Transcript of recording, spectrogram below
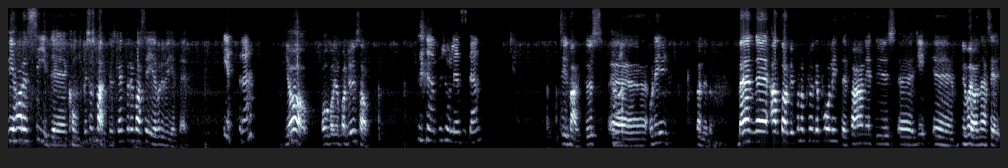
vi- har en sidkompis hos Marcus. Kan inte du bara säga vad du heter? Petra. Ja, och vad jobbar du som? Personlig assistent. Till Marcus. Eh, och det är ju väldigt bra. Men eh, Anton, vi får nog plugga på lite för han heter ju, eh, eh, nu var jag när jag säger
